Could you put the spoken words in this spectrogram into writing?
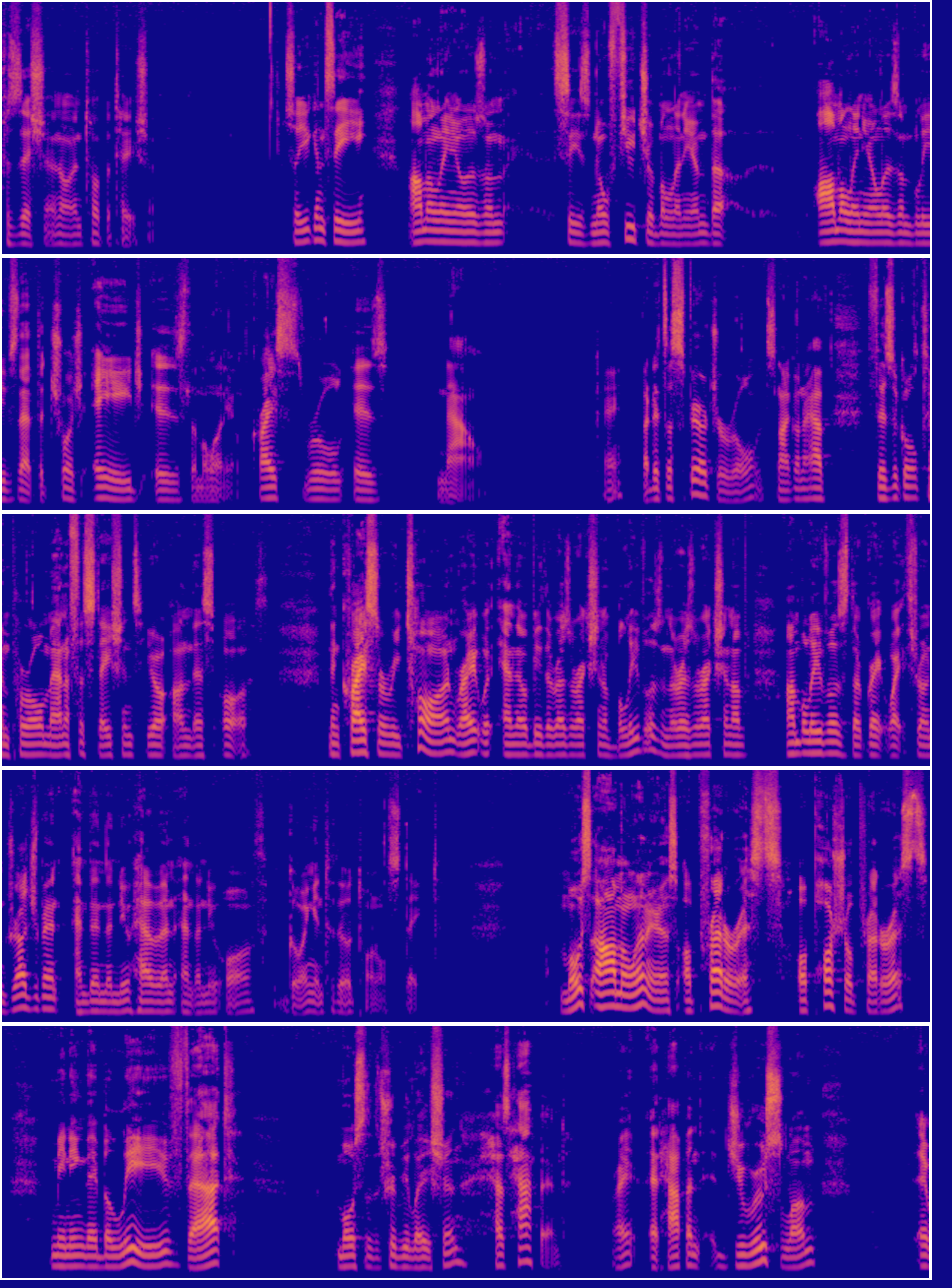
position or interpretation. So you can see amillennialism sees no future millennium. The amillennialism believes that the church age is the millennium. Christ's rule is now. Okay? But it's a spiritual rule. It's not going to have physical, temporal manifestations here on this earth. Then Christ will return, right? And there will be the resurrection of believers and the resurrection of unbelievers, the great white throne judgment, and then the new heaven and the new earth going into the eternal state. Most amillennialists are preterists or partial preterists, meaning they believe that most of the tribulation has happened, right? It happened Jerusalem. It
